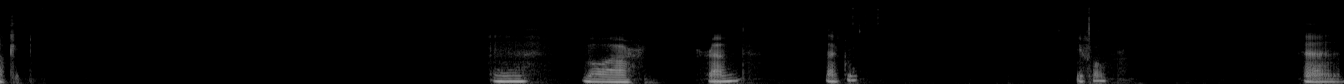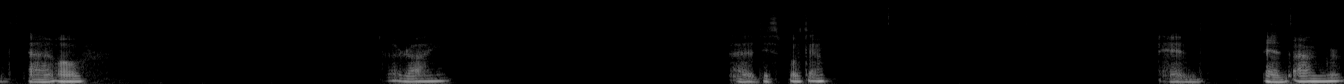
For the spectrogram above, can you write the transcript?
okay. Uh, more round circle 64 and down off. Right. Uh, this button and and angle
